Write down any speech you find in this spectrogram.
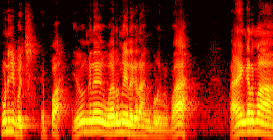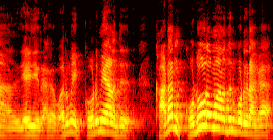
முடிஞ்சு போச்சு. எப்பா இவங்களே வறுமையில் இருக்கிறாங்க இருக்குப்பா. பயங்கரமாக எழுதிக்கிறாங்க வறுமை கொடுமையானது கடன் கொடூரமானதுன்னு போட்டுக்கிறாங்க.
